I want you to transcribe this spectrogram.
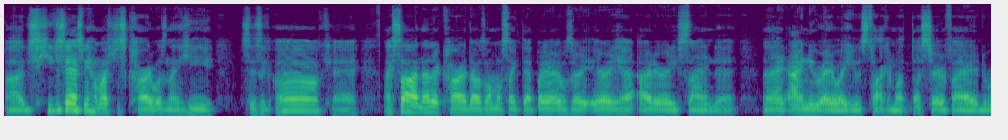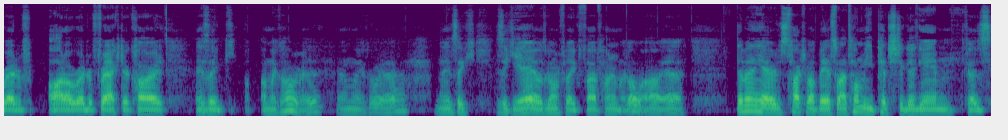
uh, just, he just asked me how much this card was, and then he says like, oh, okay. I saw another card that was almost like that, but it was already, it already had, I'd already signed it, and I, I knew right away he was talking about the certified red auto red refractor card. And he's like, I'm like, oh really? And I'm like, oh yeah. And he's like, he's like, yeah, it was going for like 500. I'm like, oh wow, yeah. Then yeah, we just talked about baseball. I told him he pitched a good game because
